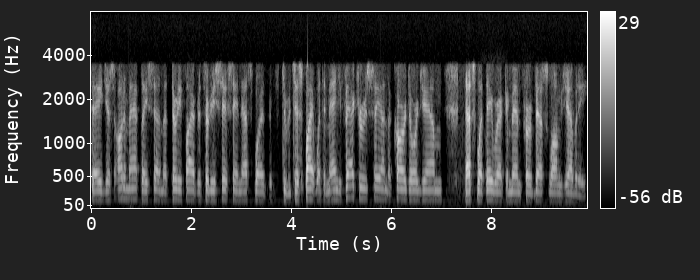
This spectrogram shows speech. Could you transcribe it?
they just automatically set them at 35 or 36, and that's what, despite what the manufacturers say on the car door jam, that's what they recommend for best longevity.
